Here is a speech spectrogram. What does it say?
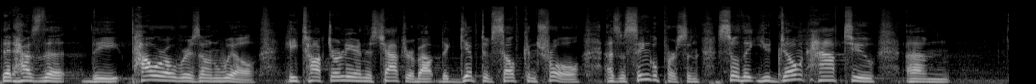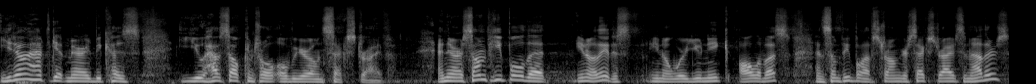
that has the, the power over his own will. He talked earlier in this chapter about the gift of self control as a single person so that you don't have to. Um, you don't have to get married because you have self control over your own sex drive. And there are some people that, you know, they just, you know, we're unique, all of us, and some people have stronger sex drives than others.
